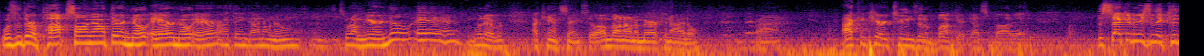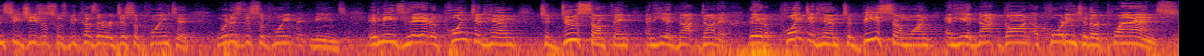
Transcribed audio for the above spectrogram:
Wasn't there a pop song out there? No air, no air, I think. I don't know. That's what I'm hearing. No air, whatever. I can't sing, so I'm not on American Idol. Right? I can carry tunes in a bucket. That's about it. The second reason they couldn't see Jesus was because they were disappointed. What does disappointment means? It means they had appointed him to do something and he had not done it. They had appointed him to be someone and he had not gone according to their plans.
